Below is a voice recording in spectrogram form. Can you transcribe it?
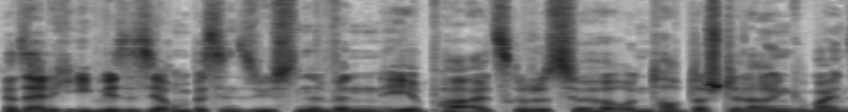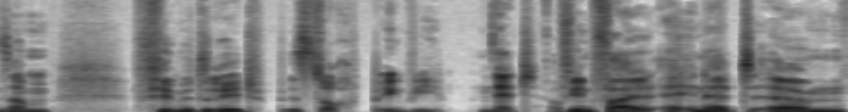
ganz ehrlich, irgendwie ist es ja auch ein bisschen süß, ne, wenn ein Ehepaar als Regisseur und Hauptdarstellerin gemeinsam Filme dreht, ist doch irgendwie nett. Auf jeden Fall erinnert ähm,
